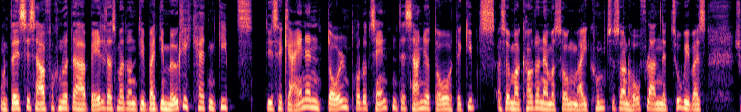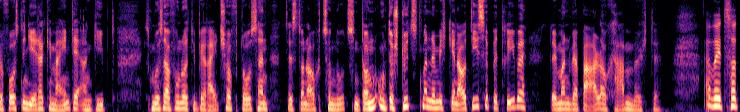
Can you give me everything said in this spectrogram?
Und das ist einfach nur der Appell, dass man dann die, weil die Möglichkeiten gibt es. Diese kleinen, tollen Produzenten, die sind ja da. Die gibt's, also man kann dann nicht mehr sagen, ich komme zu so einem Hofladen nicht zu, weil es schon fast in jeder Gemeinde angibt. Es muss einfach nur die Bereitschaft da sein, das dann auch zu nutzen. Dann unterstützt man nämlich genau diese Betriebe, die man verbal auch haben möchte. Aber jetzt hat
